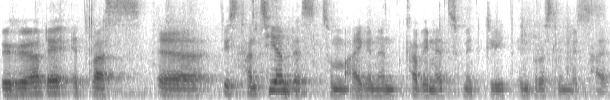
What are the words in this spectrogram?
Behörde etwas äh, Distanzierendes zum eigenen Kabinettsmitglied in Brüssel mitteilt?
